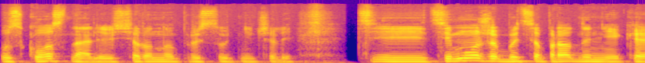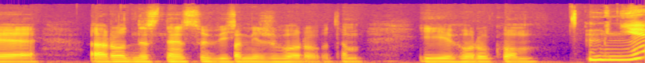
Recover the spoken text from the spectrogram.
ускосна але ўсё роўно прысутнічалі. Ці ці можа быць сапраўды нейкая роднасная сувязь паміж гору там і яго руком мне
